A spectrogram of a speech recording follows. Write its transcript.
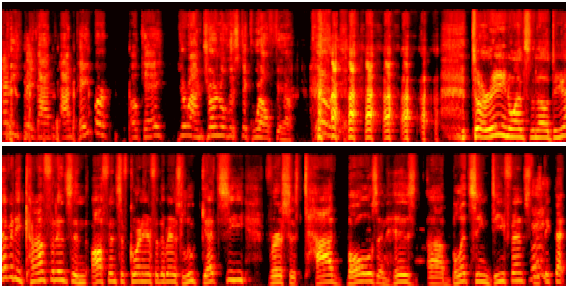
anything on, on paper, okay, you're on journalistic welfare. Taurine wants to know Do you have any confidence in offensive coordinator for the Bears, Luke Getsy, versus Todd Bowles and his uh, blitzing defense? Do you think that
